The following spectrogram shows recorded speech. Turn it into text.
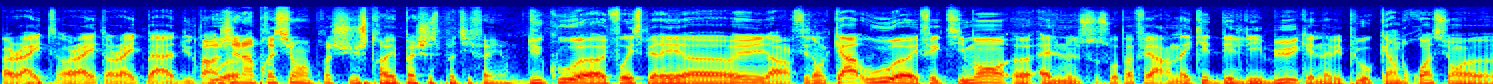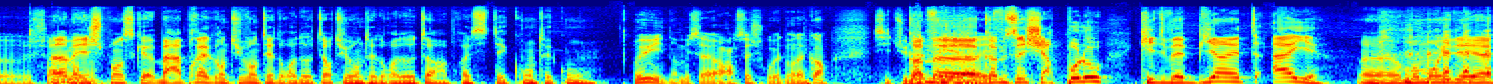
Alright, alright, alright. Bah, du coup, Enfin, j'ai euh, l'impression, après je, je travaille pas chez Spotify. hein. du coup euh, il faut espérer. euh, oui, alors c'est dans le cas où, effectivement, elle ne se soit pas fait arnaquer dès le début et qu'elle n'avait plus aucun droit sur. sur Ah non, mais je pense que. Bah après, quand tu vends tes droits d'auteur, tu vends tes droits d'auteur. Après, si t'es con, t'es con. Oui, oui, non, mais ça, alors ça, je suis complètement d'accord. Si tu Comme, fait. comme c'est cher Polo, qui devait bien être high. au moment où il est.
